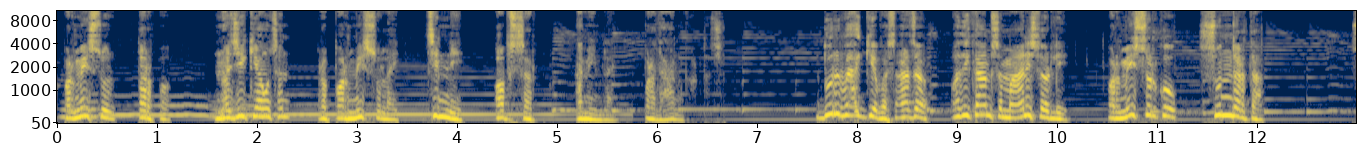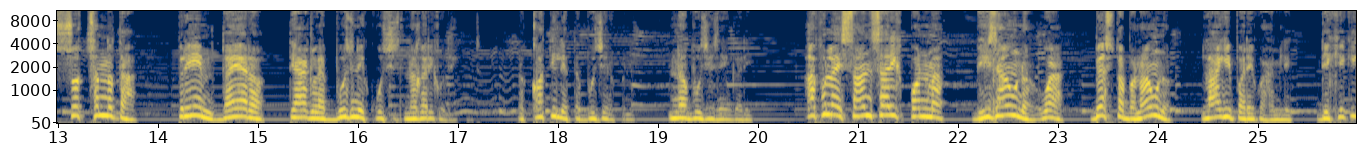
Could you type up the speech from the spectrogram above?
परमेश्वरतर्फ नजिक्याउँछन् र परमेश्वरलाई चिन्ने अवसर हामीलाई प्रदान गर्दछ दुर्भाग्यवश आज अधिकांश मानिसहरूले परमेश्वरको सुन्दरता स्वच्छन्दता प्रेम दया र त्यागलाई बुझ्ने कोसिस नगरेको देखिन्छ र कतिले त बुझेर पनि नबुझे गरी आफूलाई सांसारिकपनमा भिजाउन वा व्यस्त बनाउन लागि परेको हामीले देखेकै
